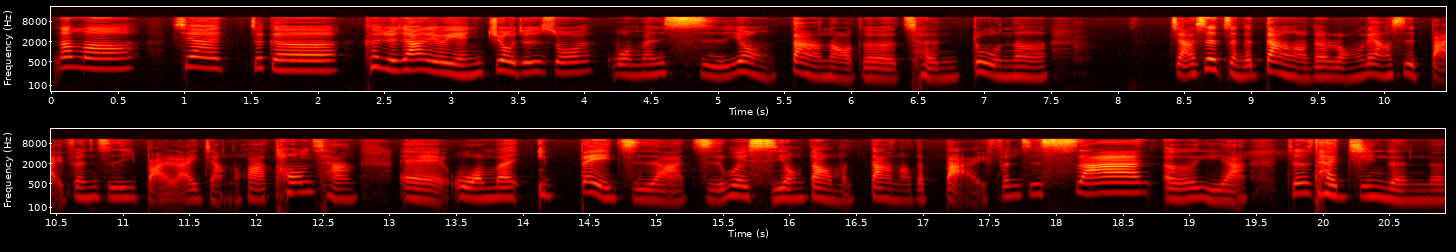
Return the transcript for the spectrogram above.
那么现在这个科学家有研究，就是说我们使用大脑的程度呢？假设整个大脑的容量是百分之一百来讲的话，通常，诶，我们一辈子啊，只会使用到我们大脑的百分之三而已啊，真是太惊人了！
